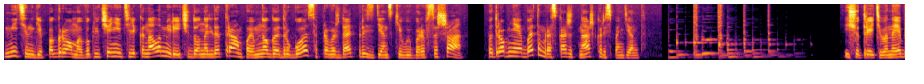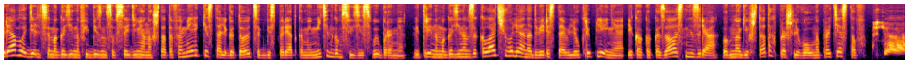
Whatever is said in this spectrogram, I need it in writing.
Митинги, погромы, выключение телеканалами речи Дональда Трампа и многое другое сопровождает президентские выборы в США. Подробнее об этом расскажет наш корреспондент. Еще 3 ноября владельцы магазинов и бизнесов Соединенных Штатов Америки стали готовиться к беспорядкам и митингам в связи с выборами. Витрины магазинов заколачивали, а на двери ставили укрепления. И, как оказалось, не зря. Во многих штатах прошли волны протестов. Вся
